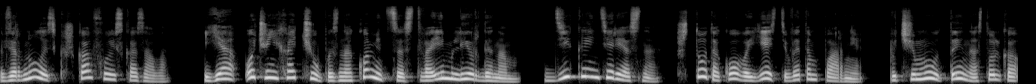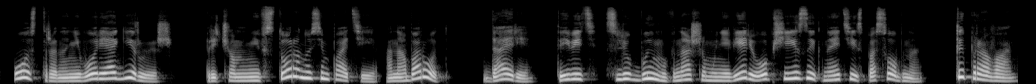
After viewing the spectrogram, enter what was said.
вернулась к шкафу и сказала: "Я очень хочу познакомиться с твоим Лирденом. Дико интересно, что такого есть в этом парне? Почему ты настолько остро на него реагируешь? Причем не в сторону симпатии, а наоборот. Дайри, ты ведь с любым в нашем универе общий язык найти способна. Ты права,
